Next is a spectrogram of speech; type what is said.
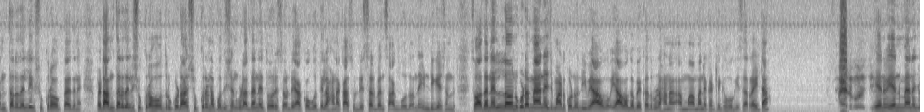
ಅಂತರದಲ್ಲಿ ಶುಕ್ರ ಹೋಗ್ತಾ ಇದ್ದಾನೆ. ಬಟ್ ಅಂತರದಲ್ಲಿ ಶುಕ್ರ ಹೋದರೂ ಕೂಡ ಶುಕ್ರನ ಪೊಸಿಷನ್ ಕೂಡ ಅದನ್ನೇ ತೋರಿಸ್ಕೊಂಡು ಯಾಕೋ ಗೊತ್ತಿಲ್ಲ, ಹಣಕಾಸು ಡಿಸ್ಟರ್ಬೆನ್ಸ್ ಆಗ್ಬೋದು ಅಂತ ಇಂಡಿಕೇಷನ್ ಸೊ ಅದನ್ನೆಲ್ಲವನ್ನು ಕೂಡ ಮ್ಯಾನೇಜ್ ಮಾಡಿಕೊಂಡು ನೀವು ಯಾವ, ಯಾವಾಗ ಬೇಕಾದರೂ ಕೂಡ ಹಣ ಮನೆ ಕಟ್ಟಲಿಕ್ಕೆ ಹೋಗಿ ಸರ್ ರೈಟಾ ಏನು ಏನು ಮ್ಯಾನೇಜ್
